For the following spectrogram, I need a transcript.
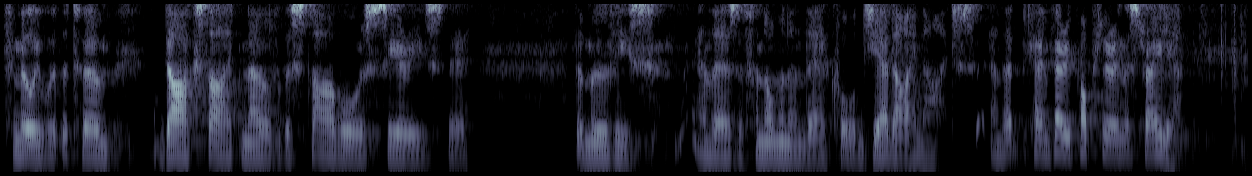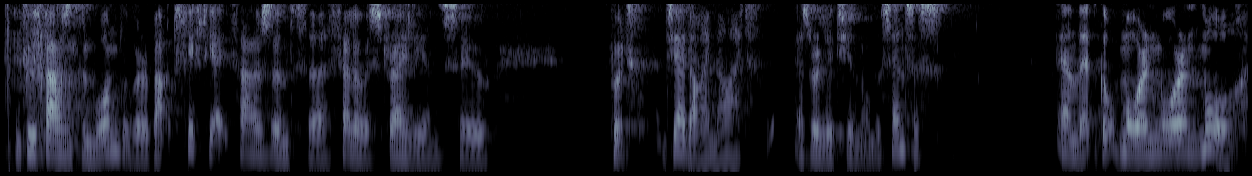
familiar with the term dark side know of the Star Wars series, the, the movies, and there's a phenomenon there called Jedi Knights, and that became very popular in Australia. In 2001, there were about 58,000 uh, fellow Australians who put Jedi Knight as religion on the census. And that got more and more and more.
